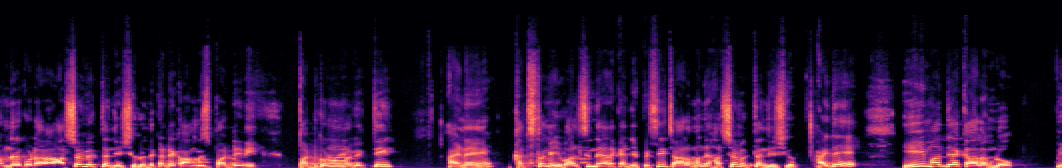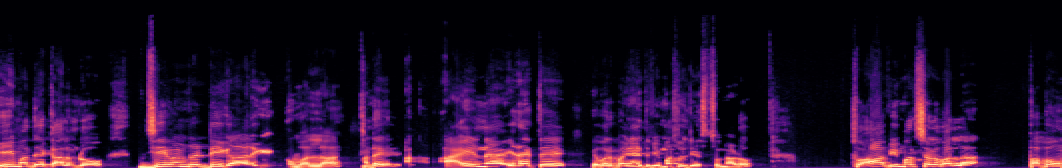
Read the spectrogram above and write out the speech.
అందరూ కూడా హర్షం వ్యక్తం చేశారు. ఎందుకంటే కాంగ్రెస్ పార్టీని పట్టుకొని ఉన్న వ్యక్తి ఆయనే ఖచ్చితంగా ఇవ్వాల్సిందే ఆయనకని చెప్పేసి చాలా మంది హర్షం వ్యక్తం చేశారు. అయితే ఈ మధ్య కాలంలో ఈ మధ్య కాలంలో జీవన్ రెడ్డి గారి వల్ల అంటే ఆయన ఏదైతే ఎవరిపైన అయితే విమర్శలు చేస్తున్నాడో సో ఆ విమర్శల వల్ల పాపం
